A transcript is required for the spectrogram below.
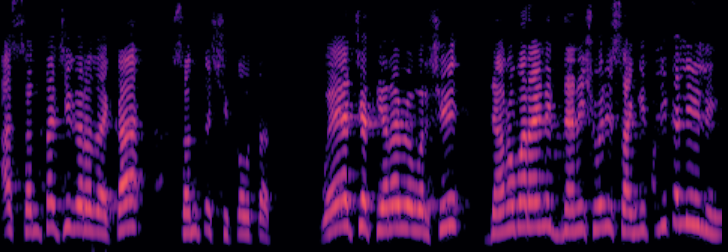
आज संताची गरज आहे का? संत शिकवतात. वयाच्या तेराव्या वर्षी ज्ञानोबारायने ज्ञानेश्वरी सांगितली का लिहिली?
